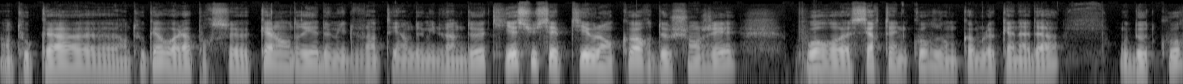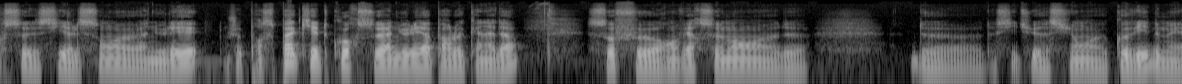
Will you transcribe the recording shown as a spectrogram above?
En tout cas, voilà pour ce calendrier 2021-2022 qui est susceptible encore de changer pour certaines courses, donc comme le Canada ou d'autres courses si elles sont annulées. Je ne pense pas qu'il y ait de courses annulées à part le Canada, sauf renversement de, de, de situation Covid, mais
